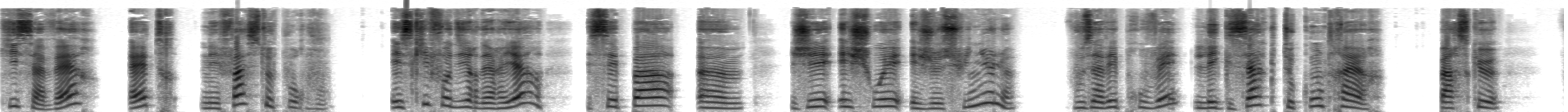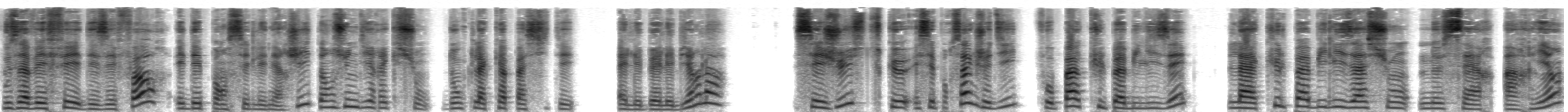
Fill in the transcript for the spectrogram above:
qui s'avère être néfaste pour vous. Et ce qu'il faut dire derrière, c'est pas euh, j'ai échoué et je suis nul. Vous avez prouvé l'exact contraire. Parce que vous avez fait des efforts et dépensé de l'énergie dans une direction. Donc la capacité, elle est bel et bien là. C'est juste que, et c'est pour ça que je dis, faut pas culpabiliser. La culpabilisation ne sert à rien.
